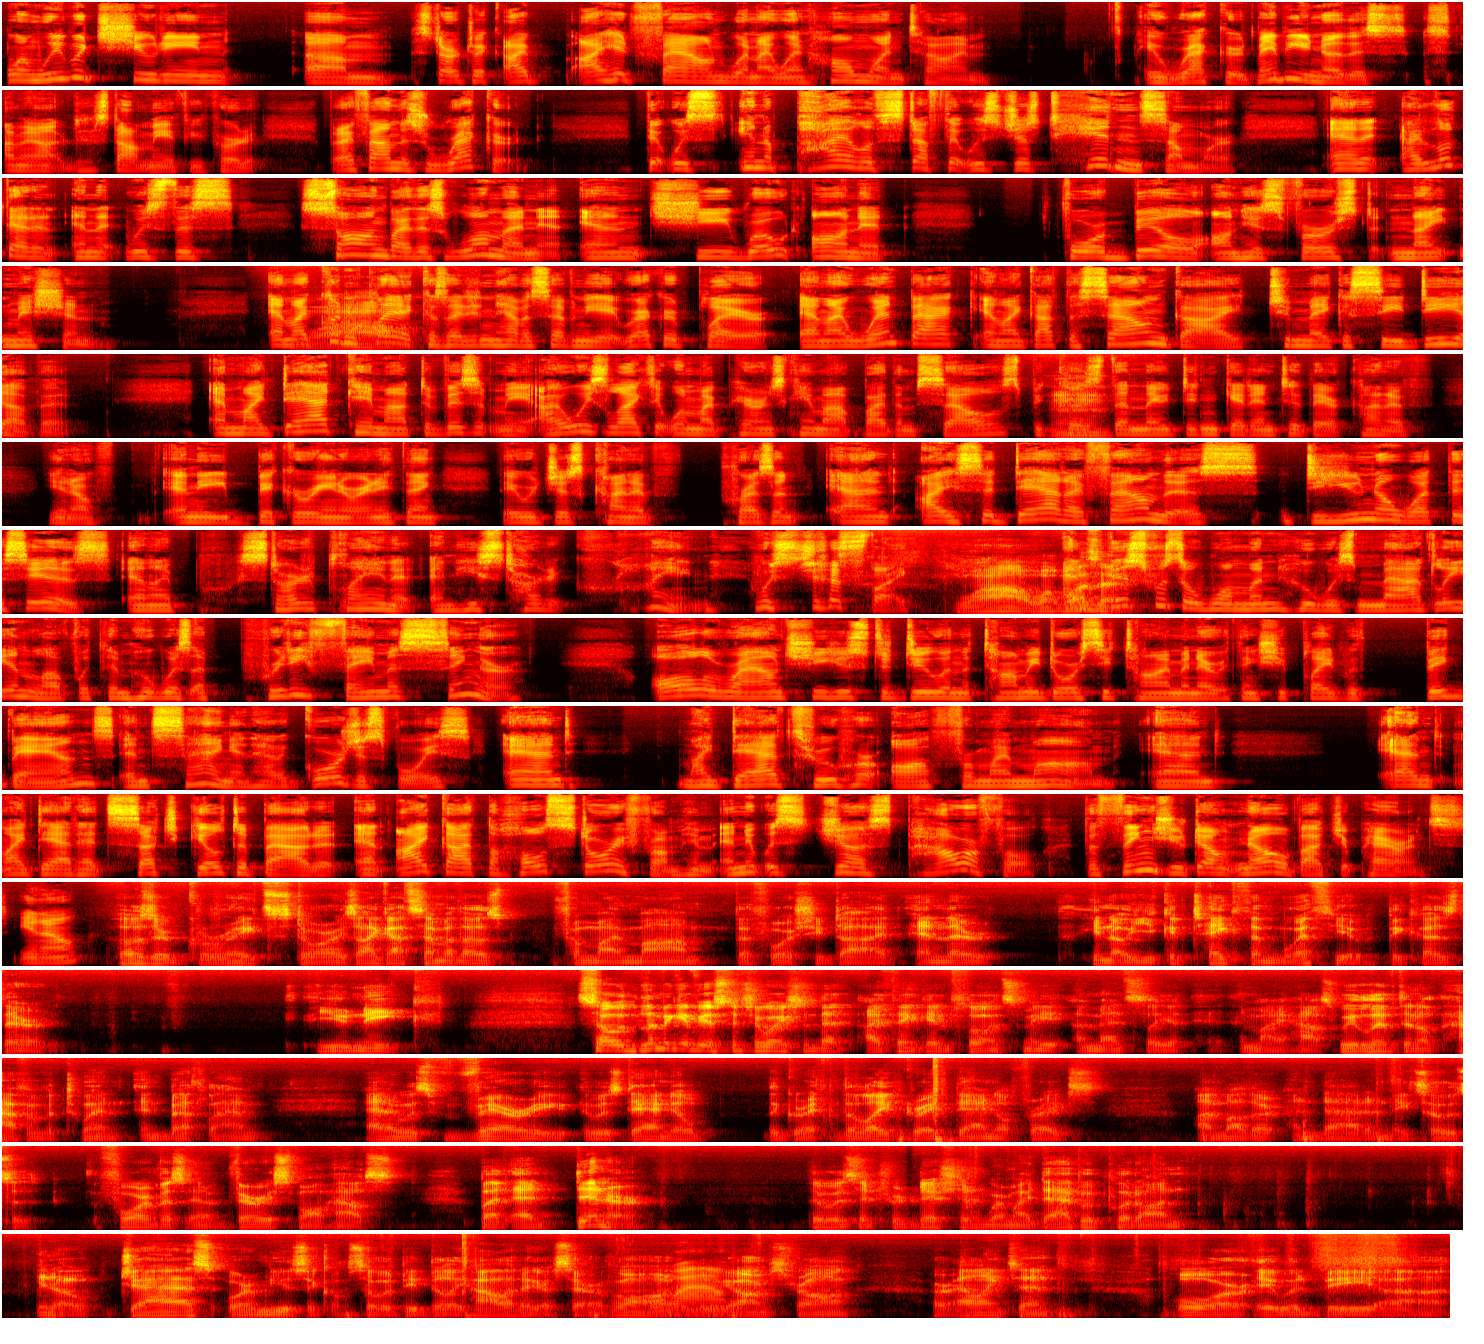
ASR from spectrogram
When we were shooting um, Star Trek, I, I had found when I went home one time a record. Maybe you know this. I mean, uh, stop me if you've heard it. But I found this record that was in a pile of stuff that was just hidden somewhere. And it, I looked at it, and it was this song by this woman, and she wrote on it for Bill on his first night mission. And I couldn't play it because I didn't have a 78 record player. And I went back and I got the sound guy to make a CD of it. And my dad came out to visit me. I always liked it when my parents came out by themselves because mm-hmm. then they didn't get into their kind of, you know, any bickering or anything. They were just kind of present. And I said, Dad, I found this. Do you know what this is? And I p- started playing it and he started crying. It was just like, Wow, what was it? this was a woman who was madly in love with him, who was a pretty famous singer. All around, she used to do in the Tommy Dorsey time and everything. She played with big bands and sang and had a gorgeous voice. And my dad threw her off for my mom. And and my dad had such guilt about it. And I got the whole story from him. And it was just powerful. The things you don't know about your parents, you know? Those are great stories. I got some of those from my mom before she died, and they're, you know, you could take them with you because they're unique. So let me give you a situation that I think influenced me immensely in my house. We lived in a half of a twin in Bethlehem, and it was very. It was Daniel, the great, the late great Daniel Frakes, my mother and dad and me. So it was a, four of us in a very small house. But at dinner, there was a tradition where my dad would put on you know, jazz or a musical. So it would be Billie Holiday or Sarah Vaughan Wow. or Louis Armstrong or Ellington, or it would be uh,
